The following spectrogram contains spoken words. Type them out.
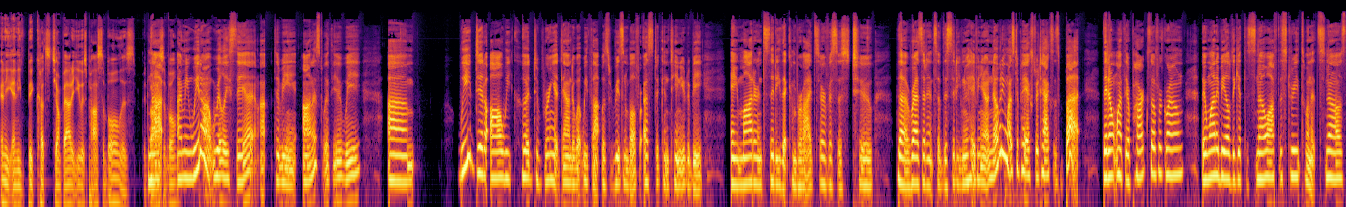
Any any big cuts jump out at you as possible, as Not- advisable? I mean, we don't really see it. Uh, to be honest with you, we um, we did all we could to bring it down to what we thought was reasonable for us to continue to be a modern city that can provide services to the residents of the city of New Haven. You know, nobody wants to pay extra taxes, but they don't want their parks overgrown. They want to be able to get the snow off the streets when it snows.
